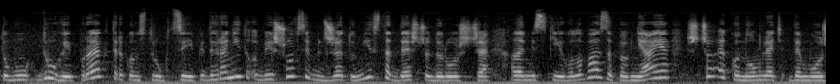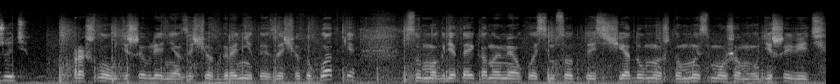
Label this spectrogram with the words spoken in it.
Тому другий проект реконструкції під граніт обійшовся бюджету міста дещо дорожче. Але міський голова запевняє, що економлять де можуть. Прошло удешевление за счет гранита и за счет укладки. Сумма где-то экономия около 700 тысяч. Я думаю, что мы сможем удешевить,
